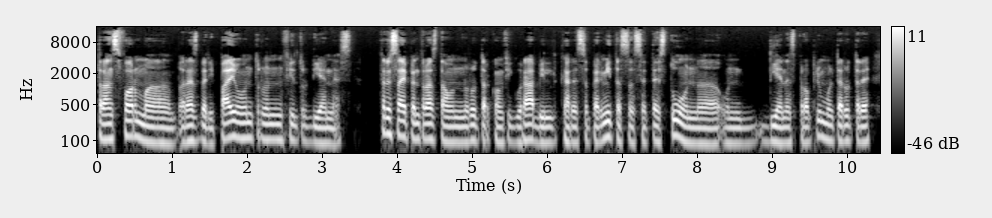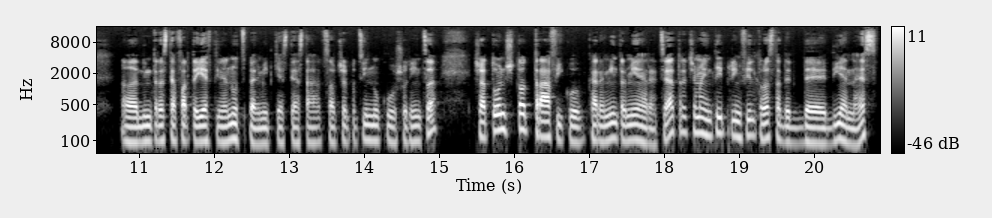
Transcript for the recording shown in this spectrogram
transformă Raspberry Pi într-un filtru DNS. Trebuie să ai pentru asta un router configurabil care să permită să setezi tu un, uh, un DNS propriu. Multe rutere uh, dintre astea foarte ieftine nu-ți permit chestia asta sau cel puțin nu cu ușurință. Și atunci tot traficul care mi intră mie în rețea trece mai întâi prin filtrul ăsta de, de DNS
